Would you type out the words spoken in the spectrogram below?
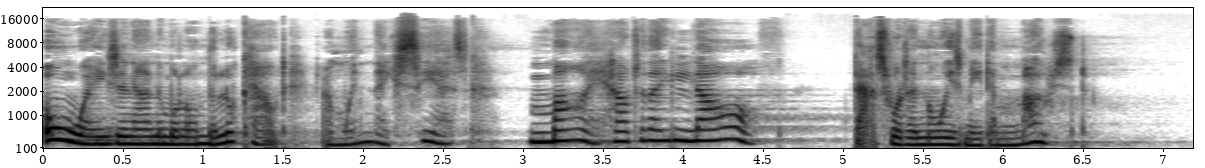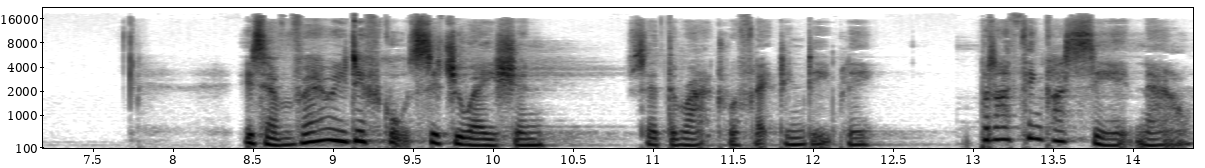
Always an animal on the lookout, and when they see us, my, how do they laugh! That's what annoys me the most. It's a very difficult situation, said the rat, reflecting deeply. But I think I see it now,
